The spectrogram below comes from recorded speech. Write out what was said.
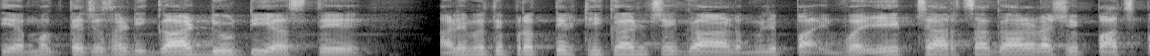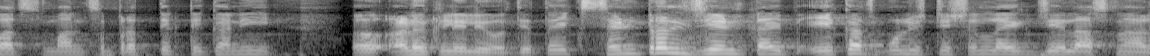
ते मग त्याच्यासाठी गार्ड ड्युटी असते आणि मग ते प्रत्येक ठिकाणचे गार्ड म्हणजे पा एक चारचा गार्ड असे पाच पाच माणसं प्रत्येक ठिकाणी अडकलेले होते. तर एक सेंट्रल जेल टाईप एकाच पोलीस स्टेशनला एक जेल असणार.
